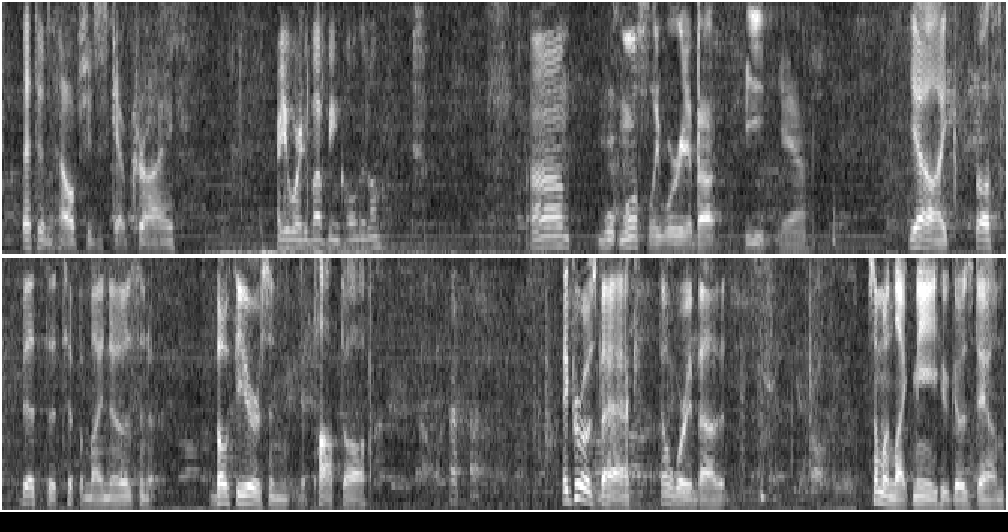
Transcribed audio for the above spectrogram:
that didn't help. She just kept crying. Are you worried about being cold at all? Um, w- mostly worried about feet. Yeah. Yeah, I frostbit the tip of my nose and it, both ears, and it popped off. It grows back. Don't worry about it. Someone like me who goes down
